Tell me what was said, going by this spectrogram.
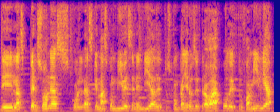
de las personas con las que más convives en el día, de tus compañeros de trabajo, de tu familia,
